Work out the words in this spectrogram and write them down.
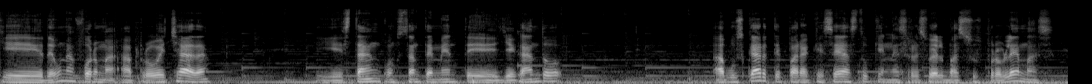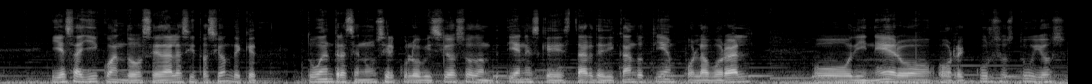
que de una forma aprovechada y están constantemente llegando a buscarte para que seas tú quien les resuelva sus problemas. Y es allí cuando se da la situación de que tú entras en un círculo vicioso donde tienes que estar dedicando tiempo laboral o dinero o recursos tuyos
